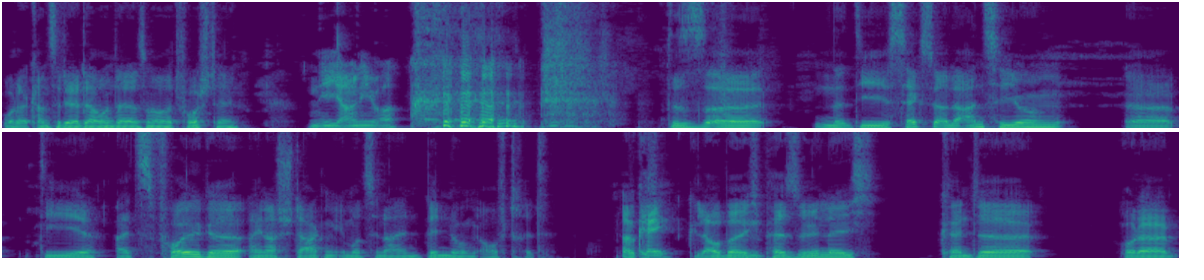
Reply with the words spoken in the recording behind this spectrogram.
oder kannst du dir darunter erstmal was vorstellen? Nee, ja, nee, wa? Das ist äh, ne, die sexuelle Anziehung, äh, die als Folge einer starken emotionalen Bindung auftritt. Okay. Ich glaube, ich Hm. persönlich könnte oder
